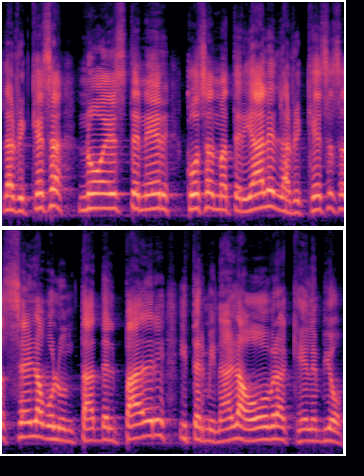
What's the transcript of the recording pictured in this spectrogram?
la riqueza no es tener cosas materiales, la riqueza es hacer la voluntad del Padre y terminar la obra que Él envió.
